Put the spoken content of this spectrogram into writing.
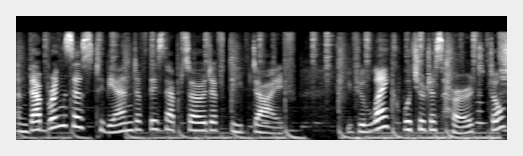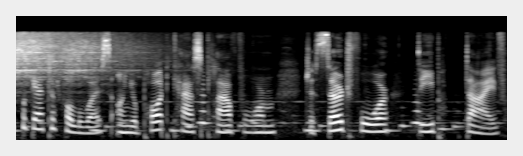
And that brings us to the end of this episode of Deep Dive. If you like what you just heard, don't forget to follow us on your podcast platform. Just search for Deep Dive.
